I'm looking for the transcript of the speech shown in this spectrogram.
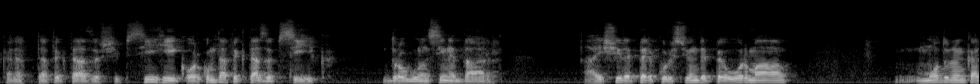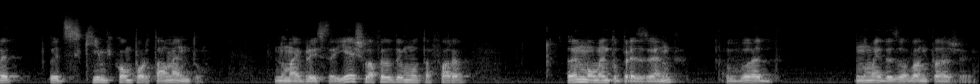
care te afectează și psihic, oricum te afectează psihic, drogul în sine, dar ai și repercursiuni de pe urma modului în care îți schimbi comportamentul. Nu mai vrei să ieși la fel de mult afară. În momentul prezent văd numai dezavantaje.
